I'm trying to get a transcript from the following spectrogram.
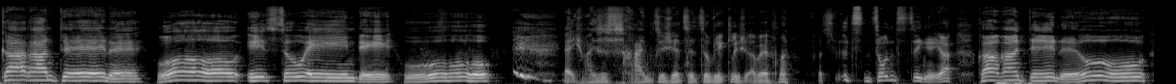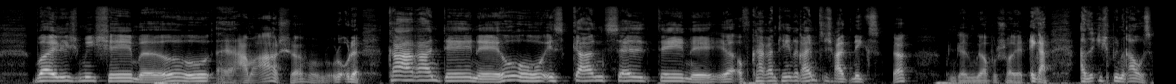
Quarantäne, oh, ist zu Ende. Oh. Ja, ich weiß, es reimt sich jetzt nicht so wirklich, aber was willst du denn sonst singen, ja? Quarantäne, oh, weil ich mich schäme, oh, äh, am Arsch, ja? Oder, oder Quarantäne, oh, ist ganz selten, ja? Auf Quarantäne reimt sich halt nix, ja? Bin irgendwie auch bescheuert. Egal, also ich bin raus.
